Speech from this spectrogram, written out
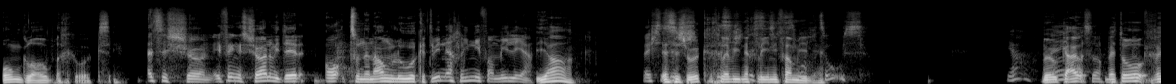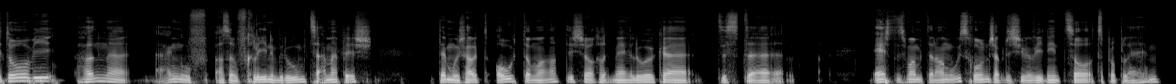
unglaublich gut gewesen. Es ist schön. Ich finde es schön, wie ihr auch zueinander schaut, wie eine kleine Familie. Ja, Weißt, Es ist wirklich das wie eine kleine das Familie. aus. Ja, weil nein, gell, also, wenn, du, wenn du wie Hönne eng auf, also auf kleinem Raum zusammen bist, dann musst du halt automatisch schon ein bisschen mehr schauen, dass du erstens mal miteinander auskommst, aber das ist wie nicht so das Problem.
